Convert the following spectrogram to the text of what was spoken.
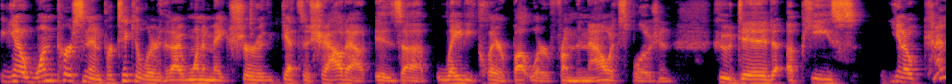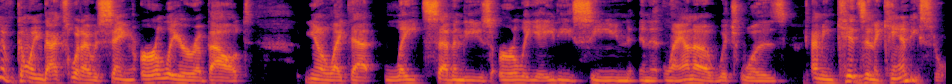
You know, one person in particular that I want to make sure gets a shout out is uh, Lady Claire Butler from the Now Explosion, who did a piece, you know, kind of going back to what I was saying earlier about, you know, like that late 70s, early 80s scene in Atlanta, which was, I mean, kids in a candy store.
